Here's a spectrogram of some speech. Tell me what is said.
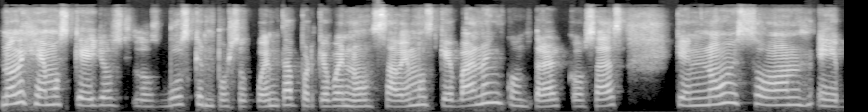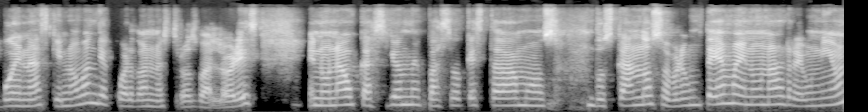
no dejemos que ellos los busquen por su cuenta porque, bueno, sabemos que van a encontrar cosas que no son eh, buenas, que no van de acuerdo a nuestros valores. En una ocasión me pasó que estábamos buscando sobre un tema en una reunión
